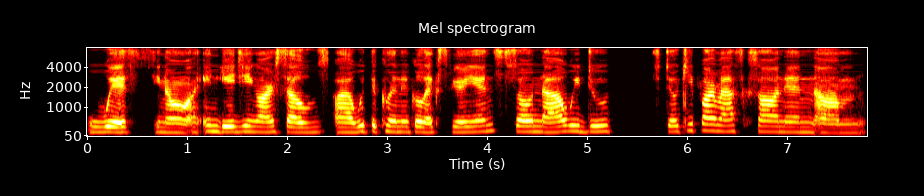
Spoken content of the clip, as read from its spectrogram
with, you know, engaging ourselves uh, with the clinical experience. So now we do still keep our masks on and um,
